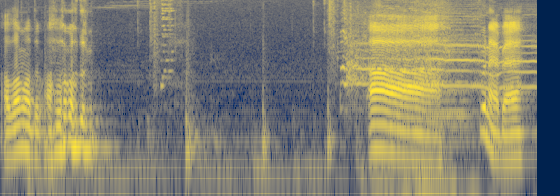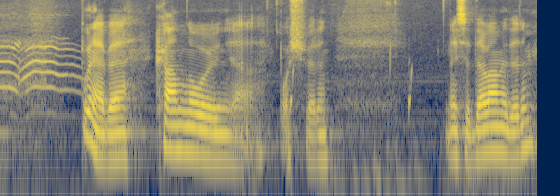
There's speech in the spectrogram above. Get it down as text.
Alamadım, alamadım. Aa, bu ne be? Bu ne be? Kanlı oyun ya. Boş verin. Neyse devam edelim.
